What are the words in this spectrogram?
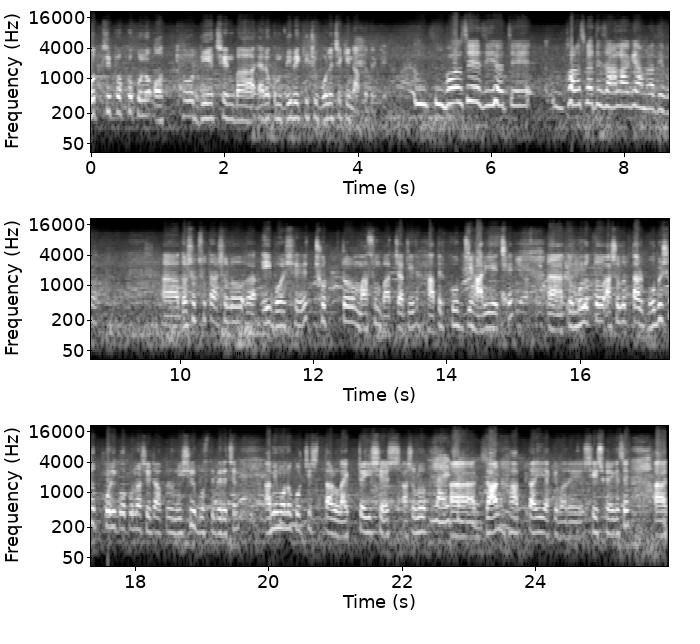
কর্তৃপক্ষ কোনো দিয়েছেন বা এরকম দিবে কিছু বলেছে কিনা আপনাদেরকে? বলছে যে হচ্ছে উম, খরচপাতি যা লাগে আমরা দেব। দর্শক শ্রোতা আসলে এই বয়সে ছোট্ট মাসুম বাচ্চাটির হাতের কবজি হারিয়েছে। তো মূলত আসলে তার ভবিষ্যৎ পরিকল্পনা সেটা আপনারা নিশ্চয়ই বুঝতে পেরেছেন। আমি মনে করছি তার লাইফটাই শেষ। আসলে ডান হাতটাই একেবারে শেষ হয়ে গেছে। আর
